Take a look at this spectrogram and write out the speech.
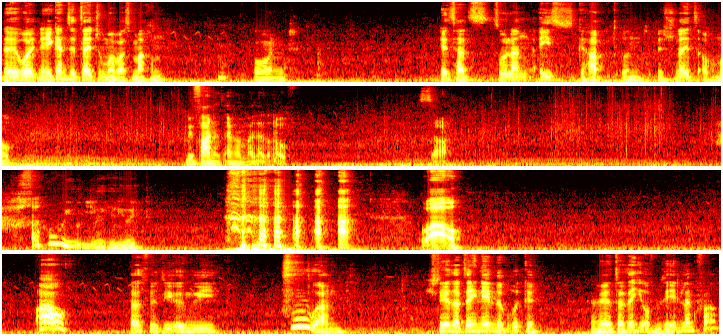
Na, wir wollten ja die ganze Zeit schon mal was machen. Und jetzt hat es so lange Eis gehabt und es schneit auch noch. Wir fahren jetzt einfach mal da drauf. So. Wow. Wow. Das fühlt sich irgendwie puh an. Ich stehe tatsächlich neben der Brücke. Können wir tatsächlich auf dem See entlang fahren?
